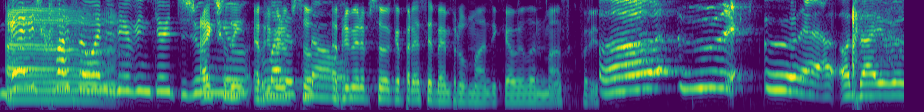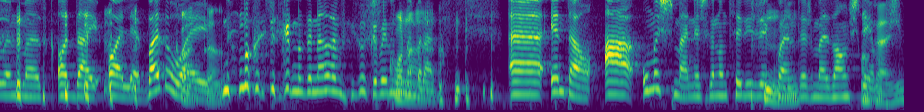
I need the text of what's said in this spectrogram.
Gays que façam Ah. anos dia 28 de junho, Actually, a primeira, pessoa, a primeira pessoa que aparece é bem problemática, é o Elon Musk, por isso. Ah, uh, uh, odeio o Elon Musk, odeio. Olha, by the way, Conta. uma coisa que não tem nada a ver com o que eu acabei de me lembrar. Ah, então, há umas semanas, que eu não sei dizer quantas, mas há uns tempos, Ok.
